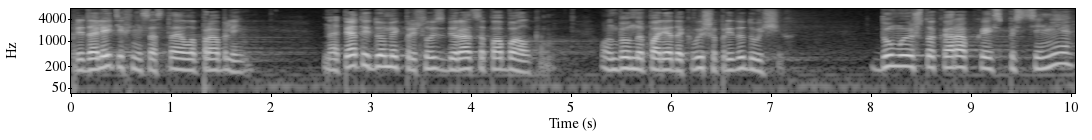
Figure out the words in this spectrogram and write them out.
Преодолеть их не составило проблем. На пятый домик пришлось сбираться по балкам. Он был на порядок выше предыдущих. Думаю, что карабкаясь по стене,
